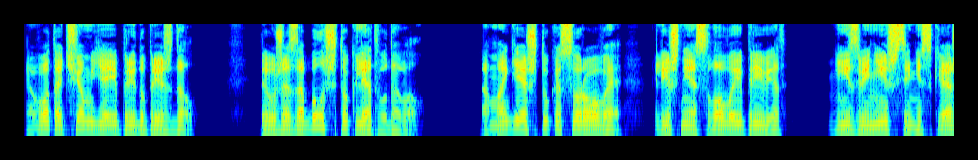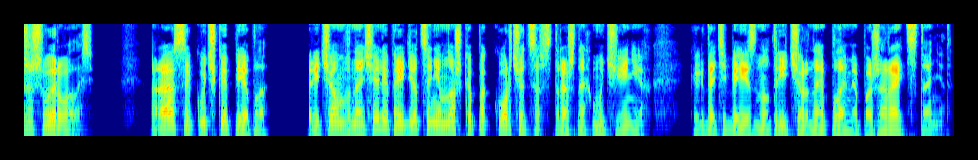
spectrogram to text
«Вот о чем я и предупреждал. Ты уже забыл, что клятву давал? А магия штука суровая, лишнее слово и привет. Не извинишься, не скажешь, вырвалась. Раз и кучка пепла. Причем вначале придется немножко покорчиться в страшных мучениях, когда тебя изнутри черное пламя пожирать станет.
